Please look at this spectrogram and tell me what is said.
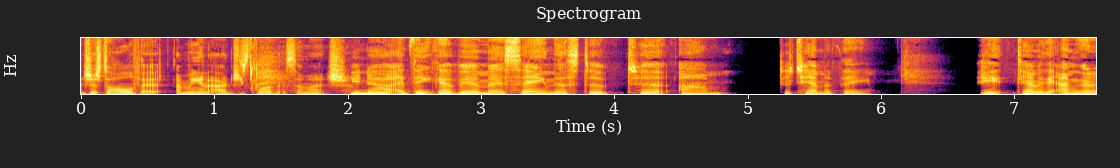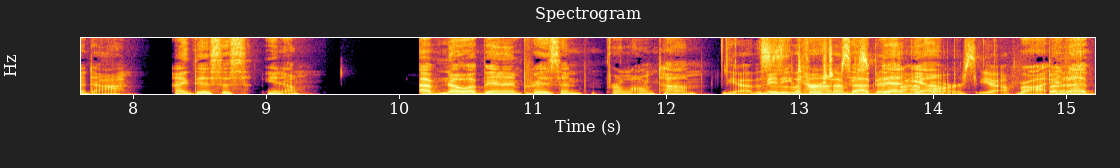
just all of it. I mean, I just love it so much. You know, I think of him as saying this to to um to Timothy. Hey, Timothy, I'm going to die. Like this is, you know, I've know I've been in prison for a long time, Yeah, this isn't the first time he's I've been been- behind yeah. bars. Yeah, right? But- and I've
